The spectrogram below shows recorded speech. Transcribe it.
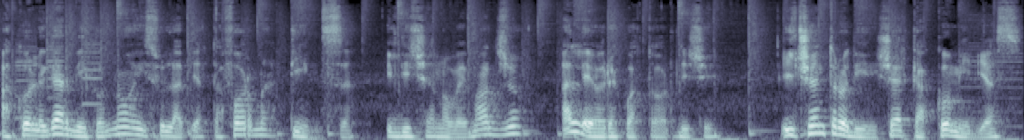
a collegarvi con noi sulla piattaforma Teams il 19 maggio alle ore 14. Il centro di ricerca Comedias,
